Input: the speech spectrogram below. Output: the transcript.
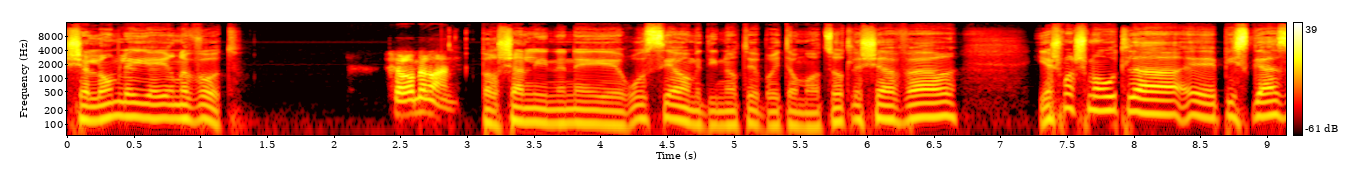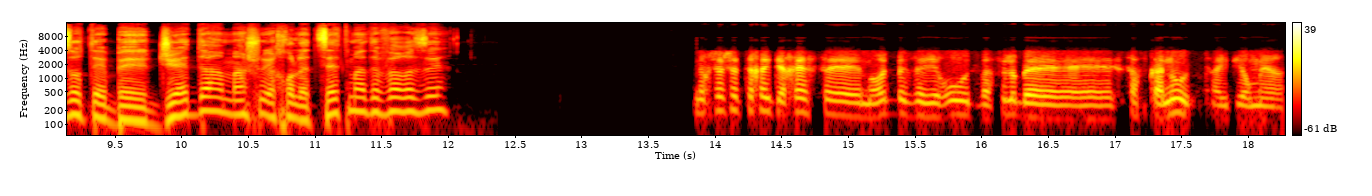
שלום ליאיר נבות. שלום ערן. פרשן לענייני רוסיה ומדינות ברית המועצות לשעבר. יש משמעות לפסגה הזאת בג'דה? משהו יכול לצאת מהדבר הזה? אני חושב שצריך להתייחס אה, מאוד בזהירות ואפילו בספקנות, הייתי אומר,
